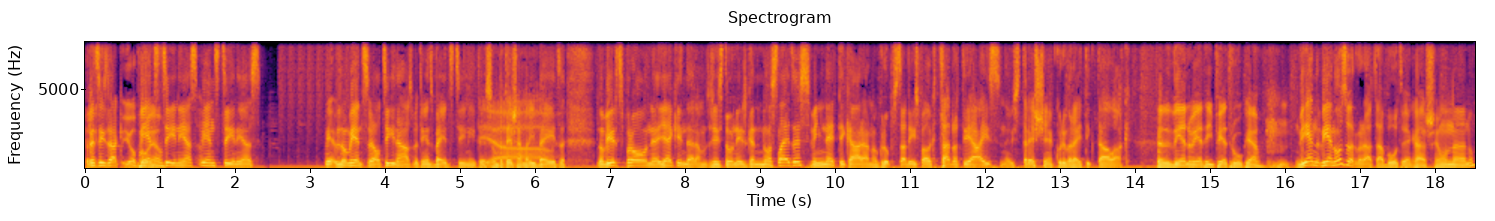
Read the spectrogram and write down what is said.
Precīzāk, viens cīnījās, viens cīnījās. Nu, viens vēl cīnījās, bet viens beidza cīnīties. Jā. Un patiešām arī beidza. No Virts Pro un Jekinderam šis turnīrs gan noslēdzies. Viņi netika ārā no grupas stadijas, palika ceturtajā aiz, nevis trešajā, kuri varēja tikt tālāk. Tad viena vietiņa pietrūka. Ja? Viena vien uzvara varētu tā būt vienkārši. Un, nu,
